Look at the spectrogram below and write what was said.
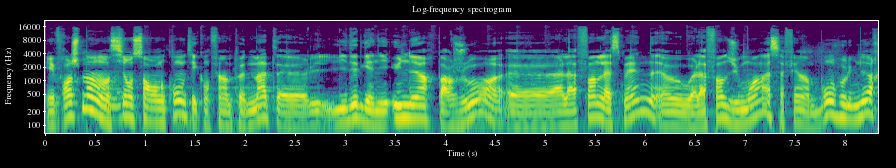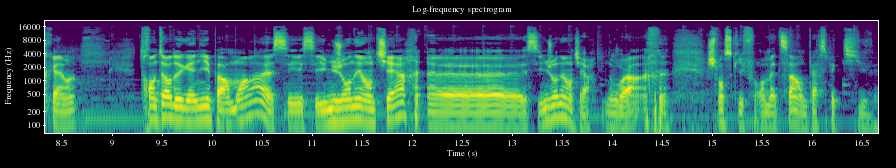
et franchement, si on s'en rend compte et qu'on fait un peu de maths, euh, l'idée de gagner une heure par jour euh, à la fin de la semaine euh, ou à la fin du mois, ça fait un bon volume d'heures quand même. 30 hein. heures de gagner par mois, c'est une journée entière. c'est une journée entière. Donc voilà, je pense qu'il faut remettre ça en perspective.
